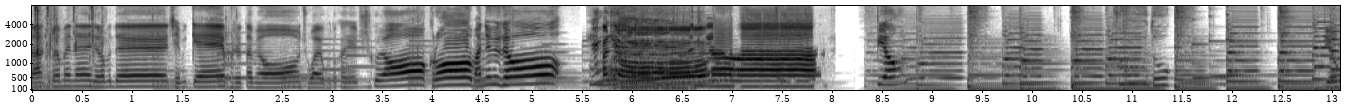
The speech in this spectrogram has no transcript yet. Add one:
자 그러면은 여러분들 재밌게 보셨다면 좋아요 구독하기 해주시고요. 그럼 안녕히 계세요. 안녕. 안녕 뿅. 구독. 뿅.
